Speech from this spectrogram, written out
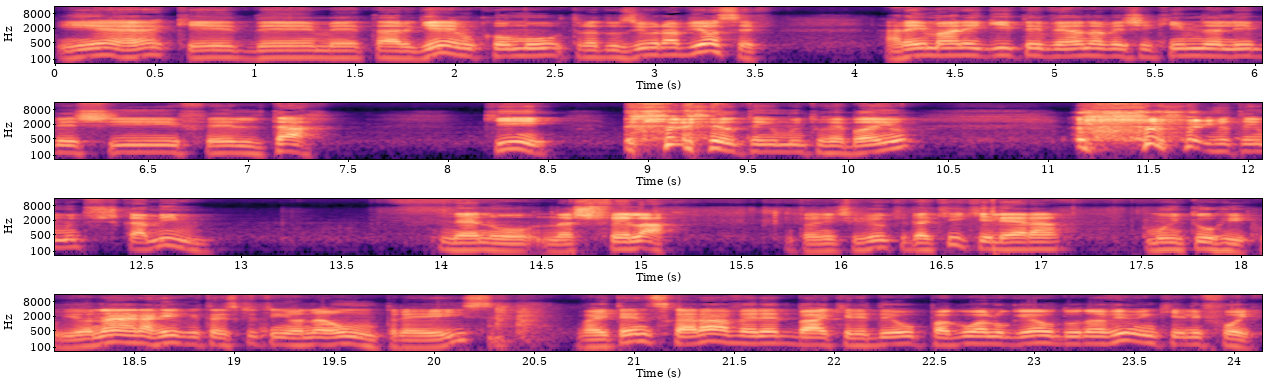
e é que de Metargem, como traduziu Rav Yosef, que eu tenho muito rebanho, eu tenho muito Shkamim, né, no, na Shfelah, então a gente viu que daqui que ele era muito rico. Yoná era rico, está escrito em Yoná 1, 3. Vai ter Nskara Vered que ele deu, pagou o aluguel do navio em que ele foi.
